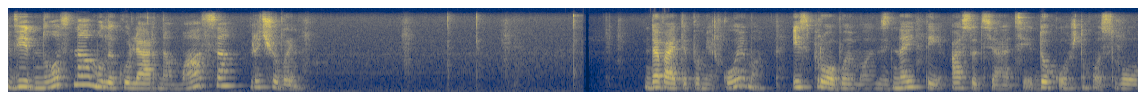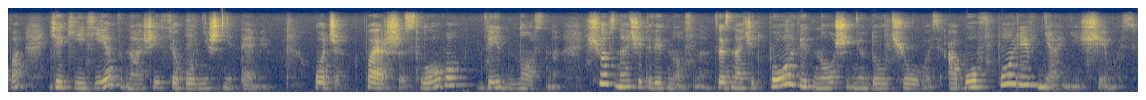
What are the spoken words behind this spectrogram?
Відносна молекулярна маса речовин. Давайте поміркуємо і спробуємо знайти асоціації до кожного слова, які є в нашій сьогоднішній темі. Отже, перше слово відносна. Що значить відносна? Це значить по відношенню до чогось або в порівнянні з чимось.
